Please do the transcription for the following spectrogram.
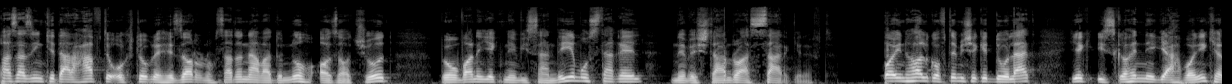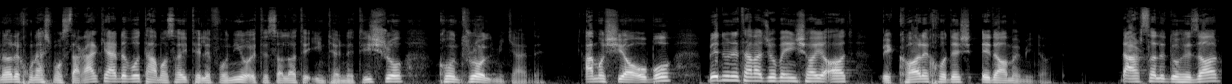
پس از اینکه در هفت اکتبر 1999 آزاد شد به عنوان یک نویسنده مستقل نوشتن را از سر گرفت. با این حال گفته میشه که دولت یک ایستگاه نگهبانی کنار خونش مستقر کرده و تماسهای تلفنی و اتصالات اینترنتیش رو کنترل می‌کرده. اما شیا اوبو بدون توجه به این شایعات به کار خودش ادامه می‌داد. در سال 2000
